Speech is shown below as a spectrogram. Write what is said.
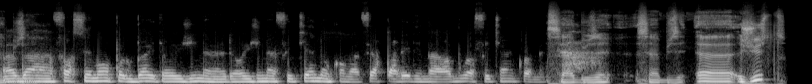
ah ben, forcément, Pogba est d'origine d'origine africaine, donc on va faire parler des marabouts africains. Quoi. Mais- C'est abusé, c'est abusé. Euh, juste,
